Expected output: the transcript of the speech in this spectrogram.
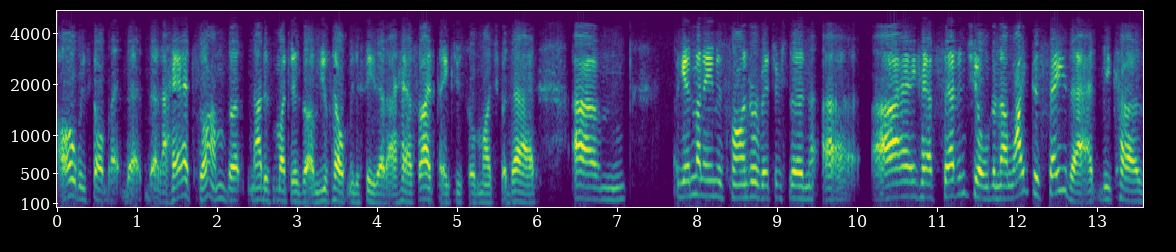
always felt that that that I had some, but not as much as um, you've helped me to see that I have. So I thank you so much for that. Um, again, my name is Saundra Richardson. Uh, I have seven children. I like to say that because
